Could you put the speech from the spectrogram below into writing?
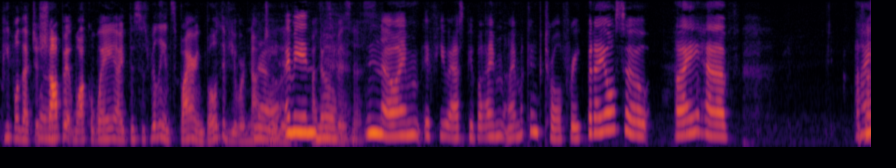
people that just Well- shop it, walk away. I, this is really inspiring. Both of you are not No, jaded I mean- about No. this business. No, I'm. If you ask people, I'm. I'm a control freak, but I also I have. There's I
